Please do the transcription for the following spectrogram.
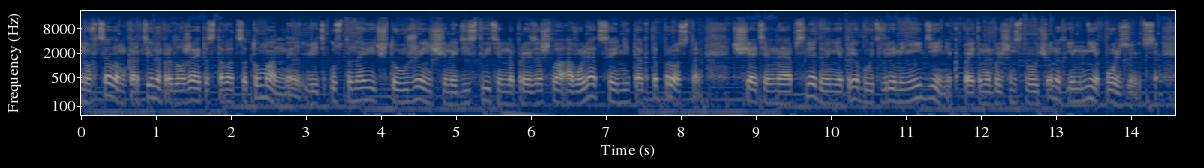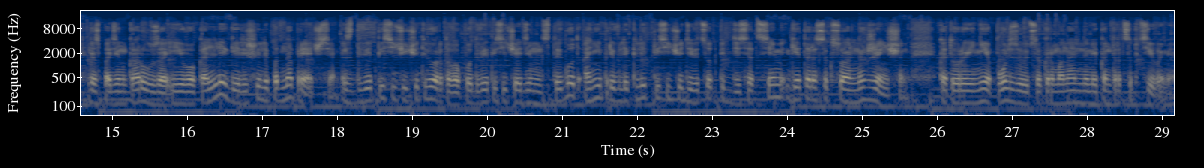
Но в целом картина продолжает оставаться туманной, ведь установить, что у женщины действительно произошла овуляция, не так-то просто. Тщательное обследование требует времени и денег, поэтому большинство ученых им не пользуются. Господин Каруза и его коллеги решили поднапрячься. С 2004 по 2011 год они привлекли 1957 гетеросексуальных женщин, которые не пользуются гормональными контрацептивами.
